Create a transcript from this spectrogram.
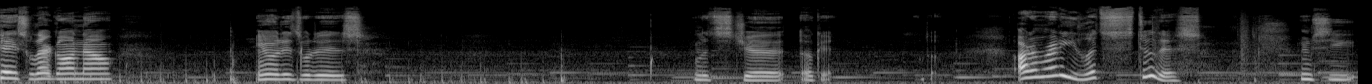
Okay, so they're gone now. You know, it is what it is. Let's just. Okay. Alright, I'm ready. Let's do this. Let me see.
